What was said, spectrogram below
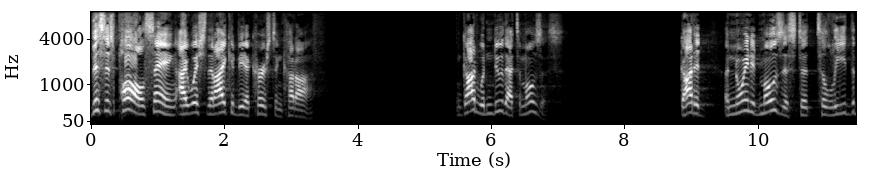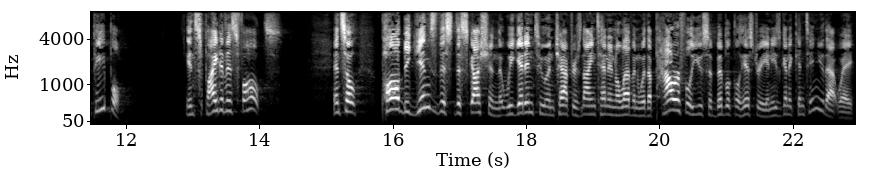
This is Paul saying, I wish that I could be accursed and cut off. And God wouldn't do that to Moses. God had anointed Moses to, to lead the people in spite of his faults. And so Paul begins this discussion that we get into in chapters 9, 10, and 11 with a powerful use of biblical history, and he's going to continue that way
